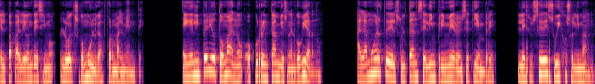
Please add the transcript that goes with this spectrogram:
el Papa León X lo excomulga formalmente. En el Imperio Otomano ocurren cambios en el gobierno. A la muerte del sultán Selim I en septiembre, le sucede su hijo Solimán,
